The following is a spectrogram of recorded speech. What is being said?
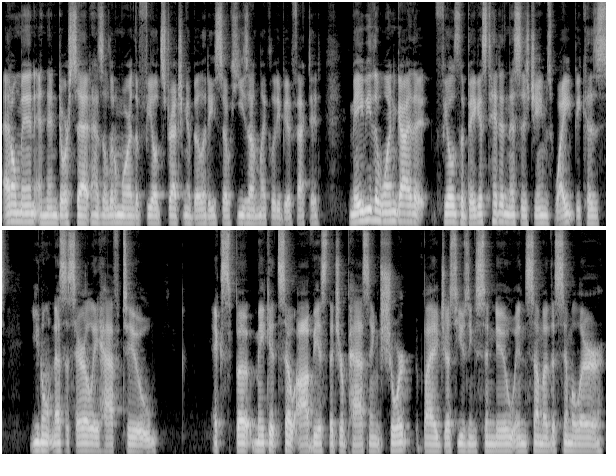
Edelman, and then Dorsett has a little more of the field stretching ability, so he's unlikely to be affected. Maybe the one guy that feels the biggest hit in this is James White because you don't necessarily have to expo- make it so obvious that you're passing short by just using Sanu in some of the similar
